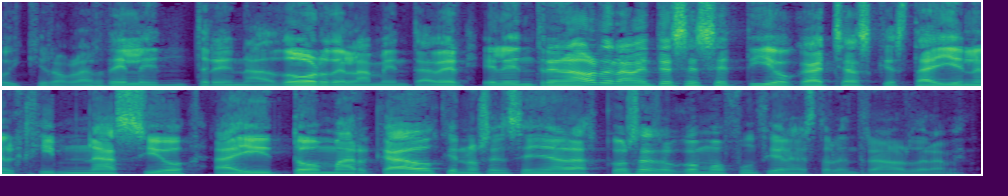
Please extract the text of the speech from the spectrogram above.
Hoy quiero hablar del entrenador de la mente. A ver, el entrenador de la mente es ese tío cachas que está ahí en el gimnasio, ahí todo marcado, que nos enseña las cosas, o cómo funciona esto el entrenador de la mente.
